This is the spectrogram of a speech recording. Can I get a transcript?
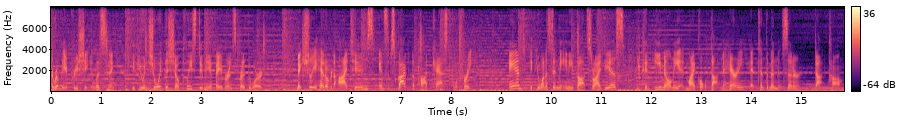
I really appreciate you listening. If you enjoyed the show, please do me a favor and spread the word. Make sure you head over to iTunes and subscribe to the podcast for free. And if you want to send me any thoughts or ideas, you can email me at michael.maharrey at 10thamendmentcenter.com.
